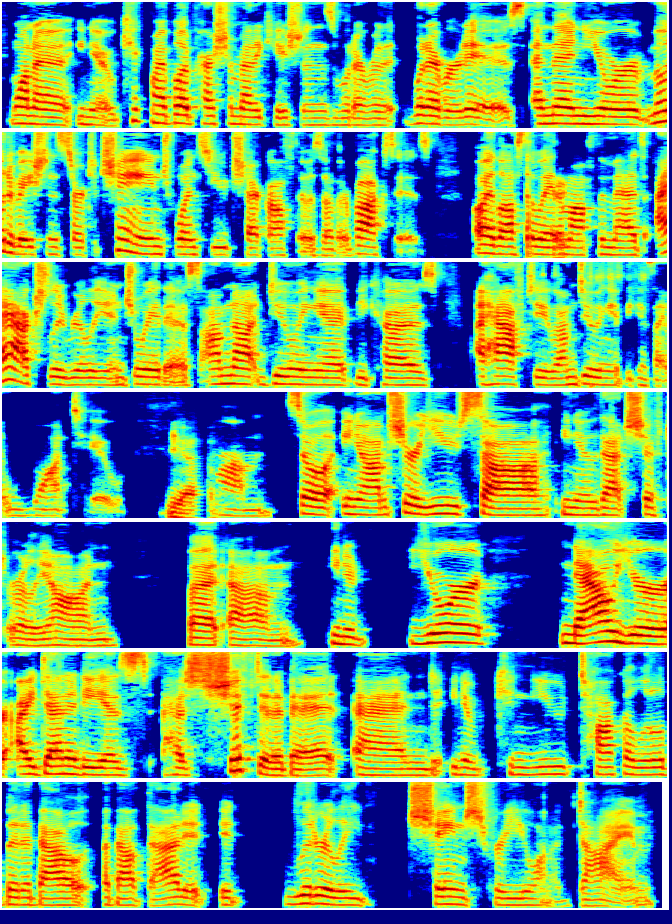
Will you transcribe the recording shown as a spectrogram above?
want to you know kick my blood pressure medications whatever whatever it is. And then your motivations start to change once you check off those other boxes. Oh i lost the weight i'm off the meds. I actually really enjoy this. I'm not doing it because i have to. I'm doing it because i want to. Yeah. Um so you know i'm sure you saw you know that shift early on. But um you know your now your identity is has shifted a bit and you know can you talk a little bit about about that? It it literally changed for you on a dime.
